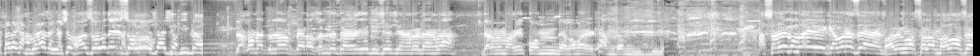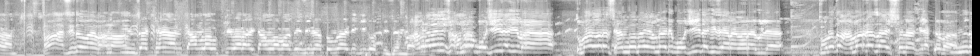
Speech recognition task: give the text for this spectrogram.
আসার আগে আমরা যাই আসো। হ্যাঁ চলো দেখি চলো। দেখো এগুলো বেড়া চলতে দেখা গিয়ে দিছে চ্যাংরা ট্যাংরা দেখো মাকে কম দেখো কাম টাম দিবে। আসসালামু আলাইকুম ভাই কেমন আছেন? ওয়ালাইকুম আসসালাম ভালো আছেন? আছি তো ভাই ভালো। তিন কামলা উঠকি বেড়াই কামলা বাদি দিনে তোমরা এটি কি করতেছেন ভাই? আমরা দেখি সবসময় বসেই থাকি ভাইয়া তোমার ঘরে স্যান্দ নাই আমরা এটি বসেই থাকি চেনা মেনা গুলা তোমরা তো আমার কাছে আসছো না একটা বার। তুমি তো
